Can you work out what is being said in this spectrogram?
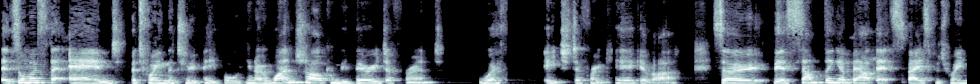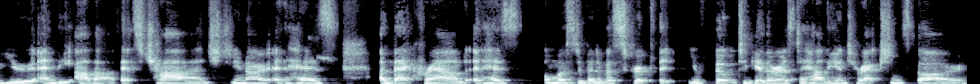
it's almost the and between the two people. You know, one child can be very different with each different caregiver. So there's something about that space between you and the other that's charged. You know, it has a background, it has almost a bit of a script that you've built together as to how the interactions go.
